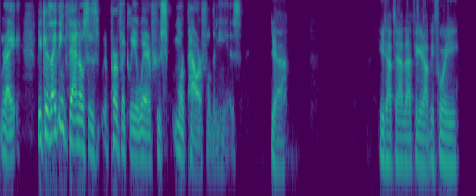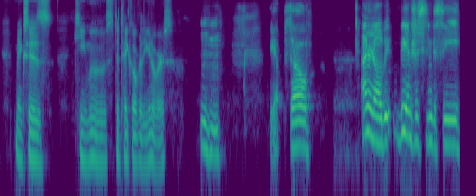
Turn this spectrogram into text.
right? Because I think Thanos is perfectly aware of who's more powerful than he is. yeah he'd have to have that figured out before he makes his key moves to take over the universe Mm-hmm. Yep. So I don't know. Be, be interesting to see.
